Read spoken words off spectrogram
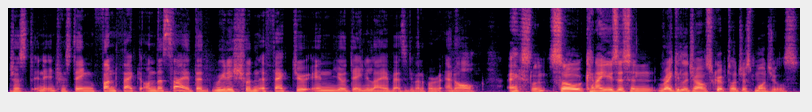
just an interesting fun fact on the side that really shouldn't affect you in your daily life as a developer at all. Excellent. So can I use this in regular JavaScript or just modules?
